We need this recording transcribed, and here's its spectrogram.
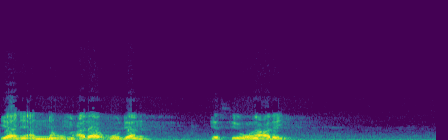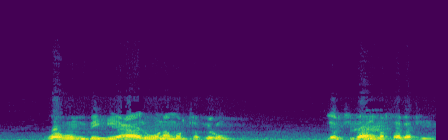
يعني أنهم على هدى يسيرون عليه. وهم به عالون مرتفعون لارتفاع مرتبتهم.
